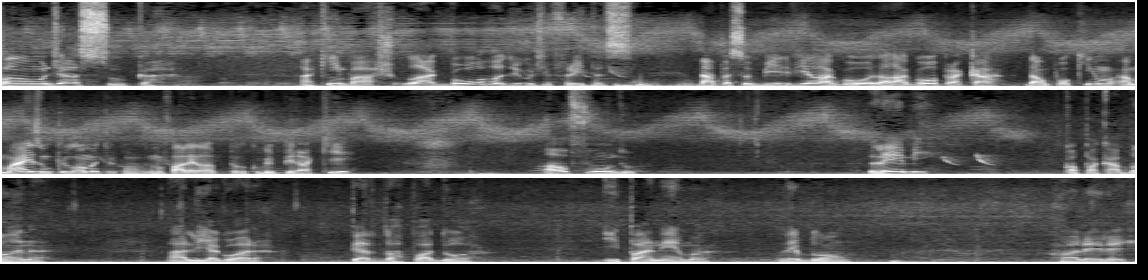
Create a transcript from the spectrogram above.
Pão de Açúcar. Aqui embaixo, Lagoa Rodrigo de Freitas. Dá para subir via Lagoa, da Lagoa para cá, dá um pouquinho a mais um quilômetro, como eu falei lá pelo Cubipiraquê. Ao fundo, Leme, Copacabana, ali agora, perto do Arpoador, Ipanema, Leblon. Olha ele aí.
